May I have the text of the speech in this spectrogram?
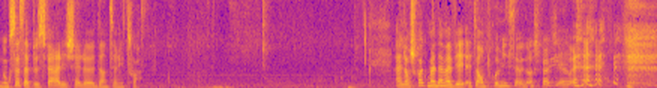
Donc ça, ça peut se faire à l'échelle d'un territoire. Alors, je crois que madame avait été en premier. Ça, non, je sais pas.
